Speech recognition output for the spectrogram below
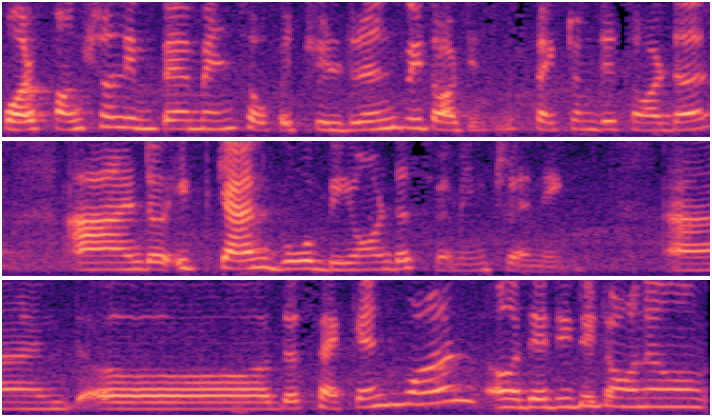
for functional impairments of children with autism spectrum disorder, and uh, it can go beyond the swimming training. And uh, the second one, uh, they did it on a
